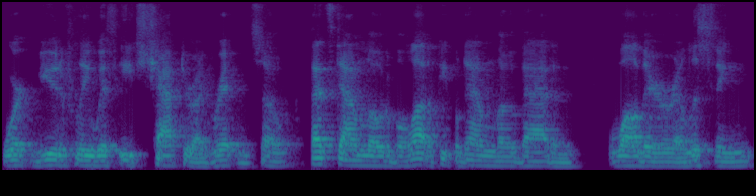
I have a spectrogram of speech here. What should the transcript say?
work beautifully with each chapter I've written. So that's downloadable. A lot of people download that and while they're uh, listening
